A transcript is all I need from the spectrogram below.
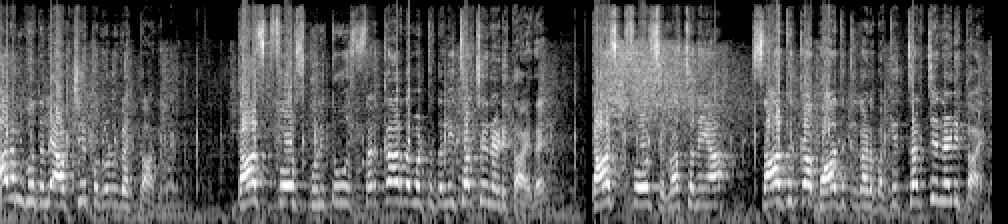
ಆರಂಭದಲ್ಲೇ ಆಕ್ಷೇಪಗಳು ವ್ಯಕ್ತ ಆಗಿದೆ. ಟಾಸ್ಕ್ ಫೋರ್ಸ್ ಕುರಿತು ಸರ್ಕಾರದ ಮಟ್ಟದಲ್ಲಿ ಚರ್ಚೆ ನಡೀತಾ ಇದೆ. ಟಾಸ್ಕ್ ಫೋರ್ಸ್ ರಚನೆಯ ಸಾಧಕ ಬಾಧಕಗಳ ಬಗ್ಗೆ ಚರ್ಚೆ ನಡೀತಾ ಇದೆ.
